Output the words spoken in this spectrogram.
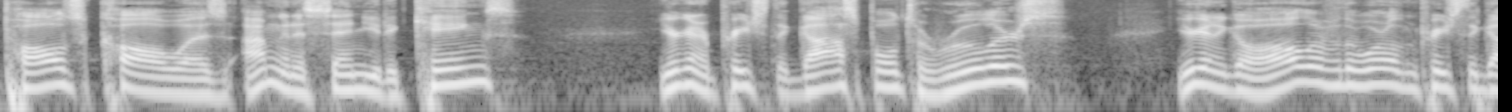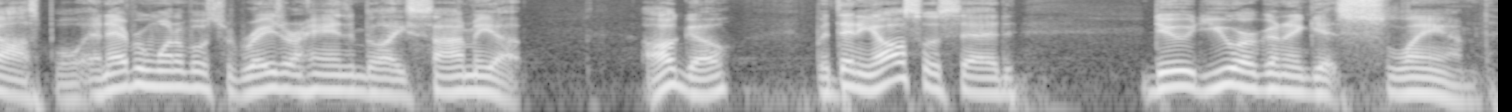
Paul's call was I'm going to send you to kings. You're going to preach the gospel to rulers. You're going to go all over the world and preach the gospel. And every one of us would raise our hands and be like, sign me up. I'll go. But then he also said, dude, you are going to get slammed.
